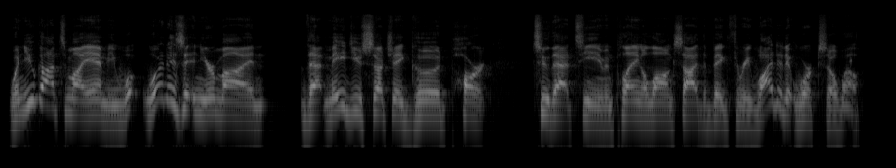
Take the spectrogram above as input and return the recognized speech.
When you got to Miami, what, what is it in your mind that made you such a good part to that team and playing alongside the big three? Why did it work so well?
